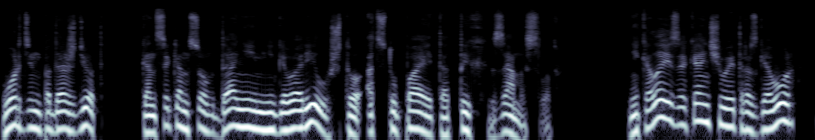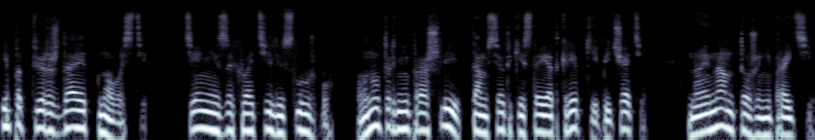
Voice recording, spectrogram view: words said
Орден подождет. В конце концов, Дани им не говорил, что отступает от их замыслов. Николай заканчивает разговор и подтверждает новости. Тени захватили службу. Внутрь не прошли, там все-таки стоят крепкие печати. Но и нам тоже не пройти.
